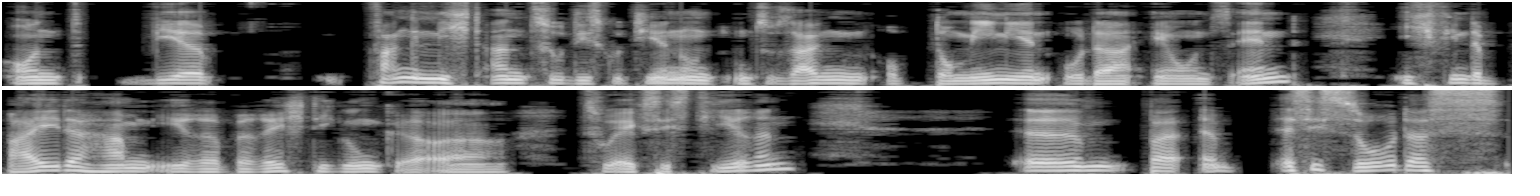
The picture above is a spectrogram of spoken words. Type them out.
Und wir fangen nicht an zu diskutieren und um zu sagen, ob Dominion oder Aeons End. Ich finde, beide haben ihre Berechtigung äh, zu existieren. Ähm, bei, äh, es ist so, dass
